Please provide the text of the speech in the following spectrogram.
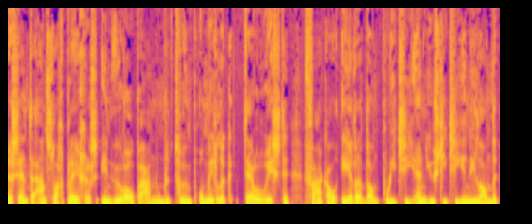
Recente aanslagplegers in Europa noemde Trump onmiddellijk terroristen, vaak al eerder dan politie en justitie in die landen.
